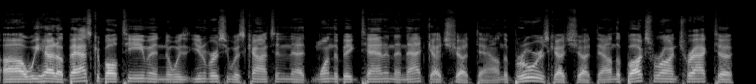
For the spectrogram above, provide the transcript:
Uh, we had a basketball team in the University of Wisconsin that won the Big Ten, and then that got shut down. The Brewers got shut down. The Bucks were on track to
